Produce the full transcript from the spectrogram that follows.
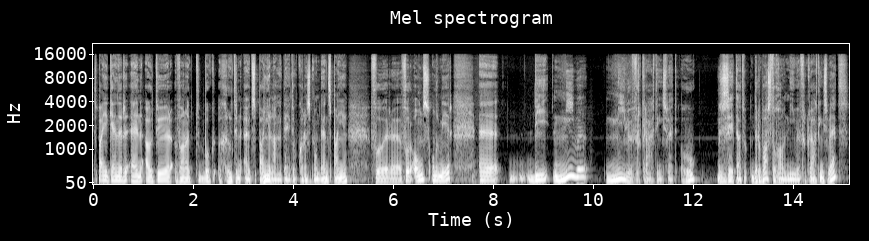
Spanje-kenner en auteur van het boek Groeten uit Spanje. Lange tijd ook correspondent Spanje voor, uh, voor ons onder meer. Uh, die nieuwe, nieuwe verkrachtingswet. Hoe zit dat? Er was toch al een nieuwe verkrachtingswet?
